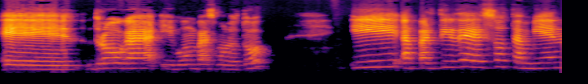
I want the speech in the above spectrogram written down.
eh, droga y bombas molotov. Y a partir de eso también,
